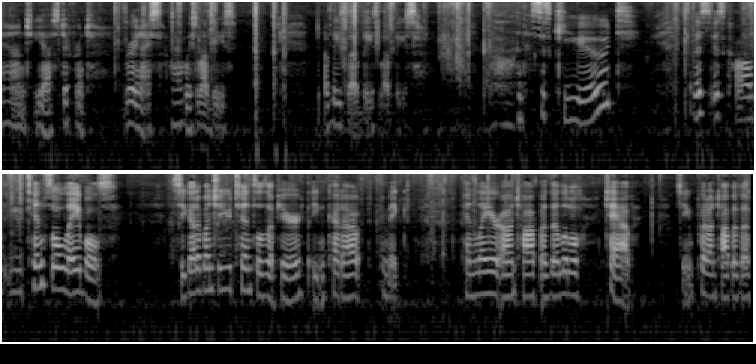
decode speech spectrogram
And yes, different, very nice. I always love these. Love these, love these, love these. Oh, this is cute. This is called utensil labels. So you got a bunch of utensils up here that you can cut out and make and layer on top of the little tab. So you can put on top of a,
